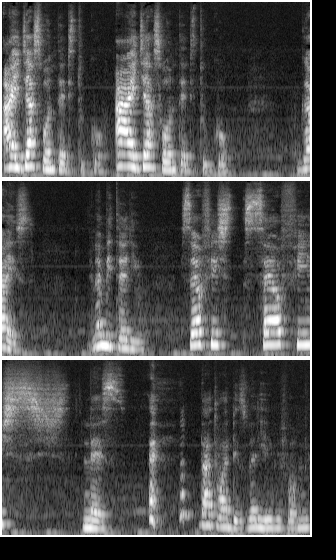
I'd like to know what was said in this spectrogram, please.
I just wanted to go. I just wanted to go. Guys, let me tell you, selfish selfishness. That word is very heavy for me.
